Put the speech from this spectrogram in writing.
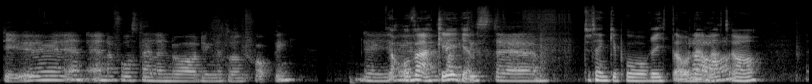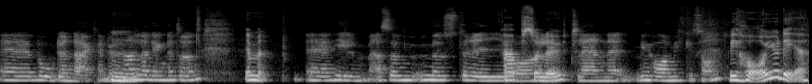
Det är ju en, en av få ställen du har dygnet runt shopping. Det är ju Ja, verkligen. Faktiskt, eh, Du tänker på Rita och Ja. Lennart? Ja. eh, Boden där kan du Mm. handla dygnet runt. ja men, Eh, Hilm, alltså musteri och Absolut. äpplen. Vi har mycket sånt. vi har ju det.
